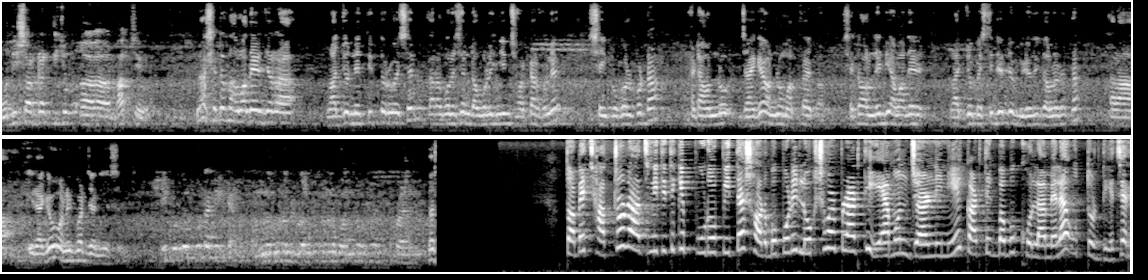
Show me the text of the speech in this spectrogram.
মোদী সরকার কিছু ভাবছে? না সেটা তো আমাদের যারা রাজ্য নেতৃত্ব রয়েছেন তারা বলেছেন ডবল ইঞ্জিন সরকার হলে সেই প্রকল্পটা একটা অন্য জায়গায় অন্য মাত্রায় পাবে। সেটা অলরেডি আমাদের রাজ্য প্রেসিডেন্ট ও বিরোধী দলনেতা তারা এর আগেও অনেকবার জানিয়েছেন। সেই প্রকল্পটা কি কেন? অন্য কোনো বিকল্পগুলো বন্ধ করতে তবে ছাত্র রাজনীতি থেকে পুরো পিতা সর্বোপরি লোকসভার প্রার্থী এমন জার্নি নিয়ে কার্তিকবাবু খোলামেলা উত্তর দিয়েছেন।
